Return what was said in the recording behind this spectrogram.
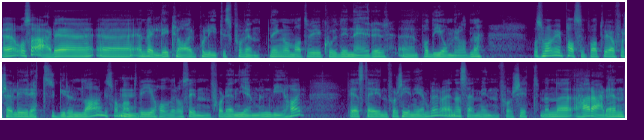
Eh, og så er det eh, en veldig klar politisk forventning om at vi koordinerer eh, på de områdene. Og så må vi passe på at vi har forskjellig rettsgrunnlag, sånn at mm. vi holder oss innenfor den hjemmelen vi har. PST innenfor sine hjemler og NSM innenfor sitt. Men uh, her, er det en,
